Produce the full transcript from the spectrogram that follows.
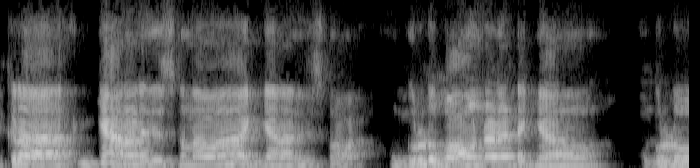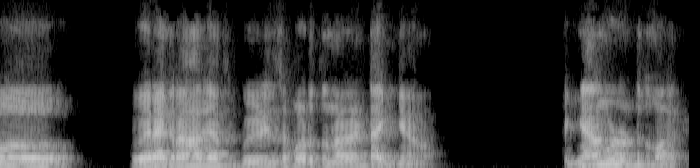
ఇక్కడ జ్ఞానాన్ని తీసుకున్నావా? అజ్ఞానాన్ని తీసుకున్నావా? గురుడు బాగుండాడంటే జ్ఞానం. గురుడు వేరే గ్రహాల చేత పీడించబడుతున్నాడంటే అజ్ఞానం. అజ్ఞానం కూడా ఉంటుంది మనకి.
